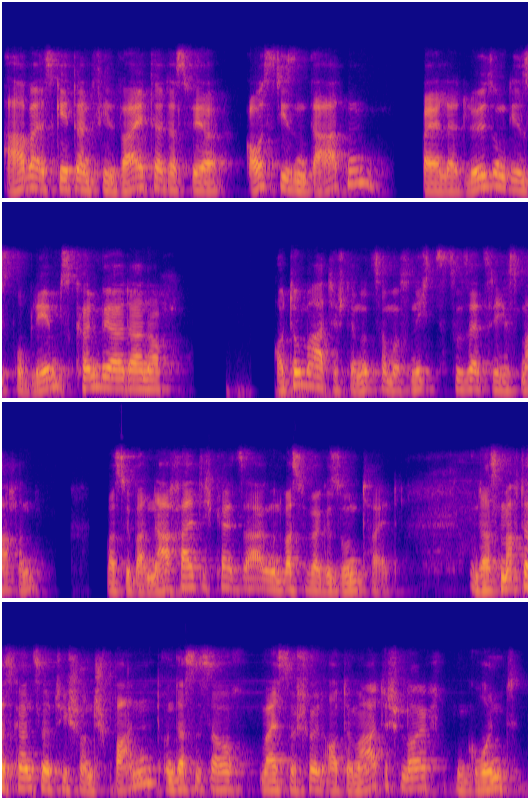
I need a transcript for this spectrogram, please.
aber es geht dann viel weiter, dass wir aus diesen Daten, bei der Lösung dieses Problems, können wir da noch automatisch, der Nutzer muss nichts Zusätzliches machen, was über Nachhaltigkeit sagen und was über Gesundheit. Und das macht das Ganze natürlich schon spannend und das ist auch, weil es so schön automatisch läuft, ein Grund,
